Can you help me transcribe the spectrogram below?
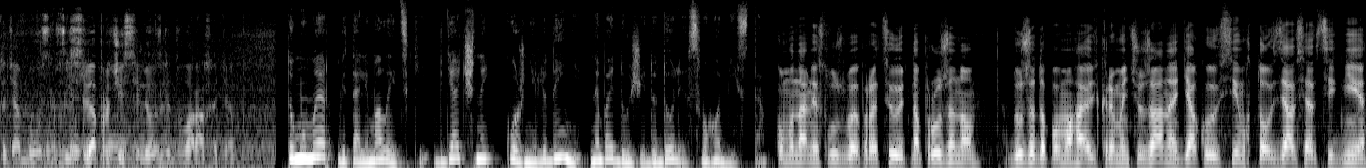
хотя бы возле себя прочистили, возле двора хотя бы. Тому мер Віталій Малецький вдячний кожній людині, небайдужій до долі свого міста. Комунальні служби працюють напружено, дуже допомагають кременчужани. Дякую всім, хто взявся в ці дні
